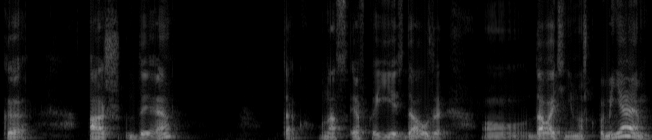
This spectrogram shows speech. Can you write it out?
к HD. Так, у нас F есть, да, уже. Давайте немножко поменяем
